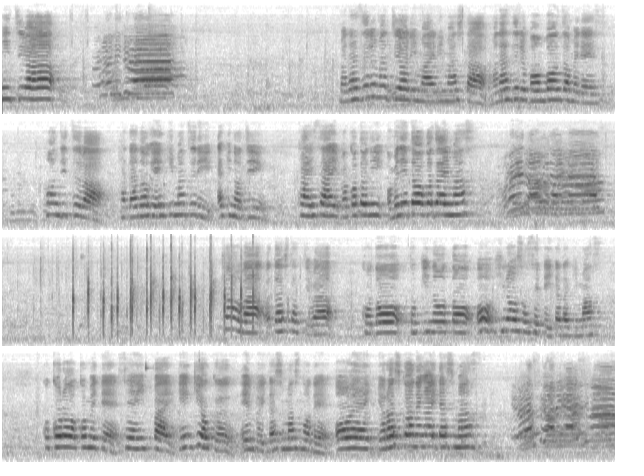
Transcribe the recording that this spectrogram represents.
んにちは。こんにちは。真鶴町より参りました。真鶴ボンボンザメです。本日は秦野元気祭り秋の陣開催誠におめでとうございますおめでとうございます。今日は私たちは鼓動時の音を披露させていただきます。心を込めて精一杯元気よく演舞いたしますので応援よろしくお願いいたします。よろしくお願いします。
